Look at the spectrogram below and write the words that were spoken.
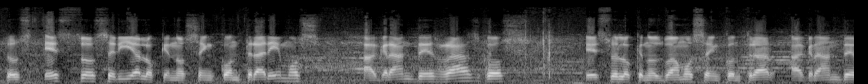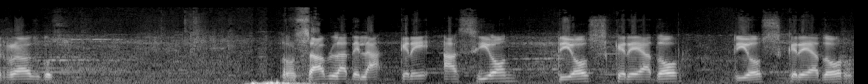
Entonces, esto sería lo que nos encontraremos a grandes rasgos Esto es lo que nos vamos a encontrar a grandes rasgos. Nos habla de la creación, Dios creador, Dios creador,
